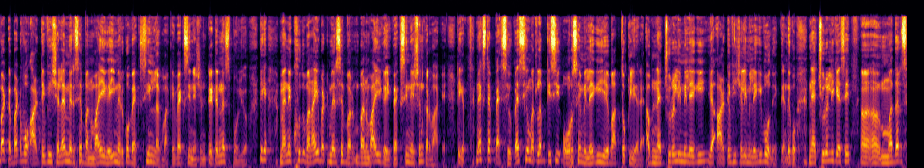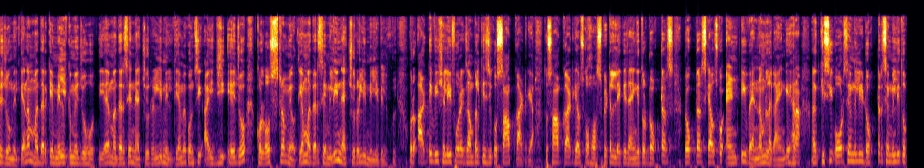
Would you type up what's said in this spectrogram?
बट बट वो आर्टिफिशियल है, मेरे से बनवाई गई, मेरे को वैक्सीन लगवा के वैक्सीनेशन टेटनस पोलियो ठीक है? मैंने खुद बनाई बट मेरे से बनवाई गई वैक्सीनेशन करवा के, ठीक है? नेक्स्ट पैसिव पैसिव मतलब किसी और से मिलेगी, ये बात तो क्लियर है। अब नेचुरली मिलेगी या आर्टिफिशियल मिलेगी, वो देखते हैं। नेचुरली कैसे मदर से जो मिलती है ना मदर के मिल्क में जो होती है मदर से नेचुरली मिलती है कौन सी आईजीए जो कोलोस्ट्रम में होती है मदर से मिली नेचुरली मिली, बिल्कुल। और आर्टिफिशियली फॉर एग्जांपल किसी को सांप काट गया तो सांप काट गया, उसको हॉस्पिटल लेके जाएँगे तो डॉक्टर्स डॉक्टर्स क्या, उसको एंटी वेनम लगाएँगे ना? किसी और से मिली डॉक्टर से मिली तो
